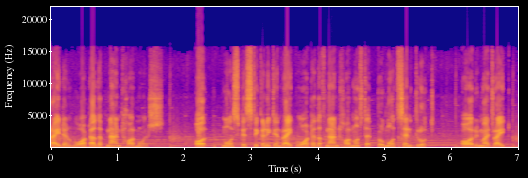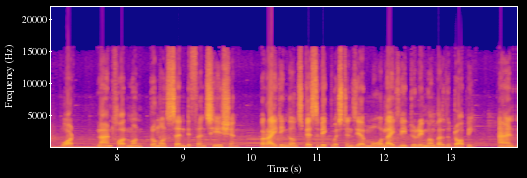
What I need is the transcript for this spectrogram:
Write down what are the plant hormones. Or more specifically, you can write what are the plant hormones that promote cell growth. Or you might write what plant hormone promotes cell differentiation by writing down specific questions, you are more likely to remember the topic and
